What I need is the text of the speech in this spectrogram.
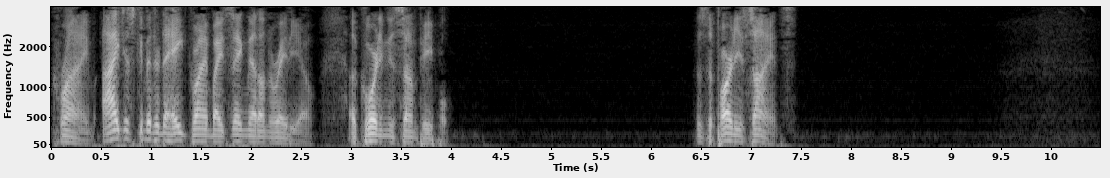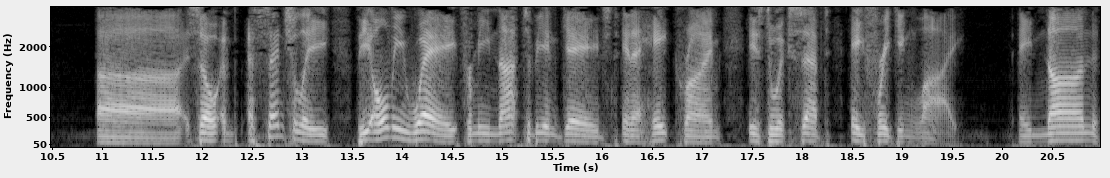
crime. I just committed a hate crime by saying that on the radio, according to some people. It was the party of science. Uh, so essentially, the only way for me not to be engaged in a hate crime is to accept a freaking lie, a non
